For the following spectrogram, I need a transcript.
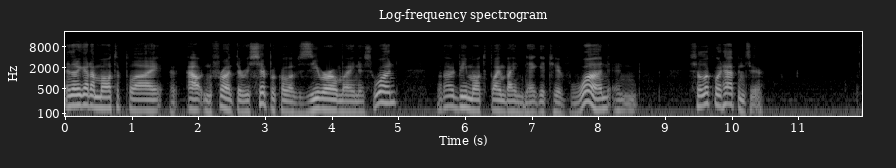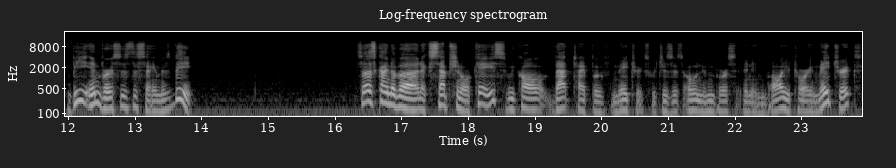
And then I got to multiply uh, out in front the reciprocal of 0 minus 1. Well, that would be multiplying by negative 1. And so look what happens here. B inverse is the same as B. So that's kind of a, an exceptional case. We call that type of matrix, which is its own inverse, an involutory matrix.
